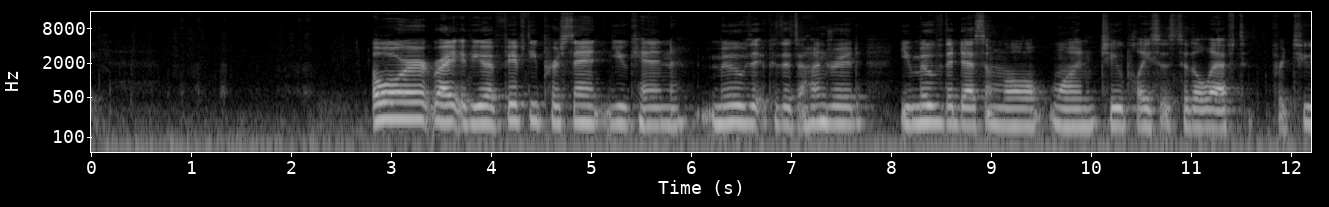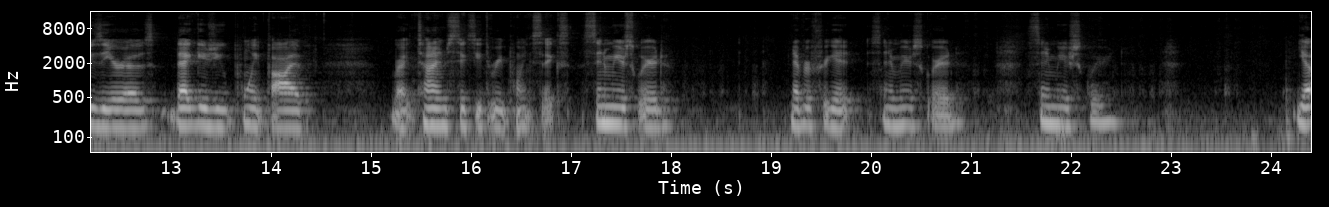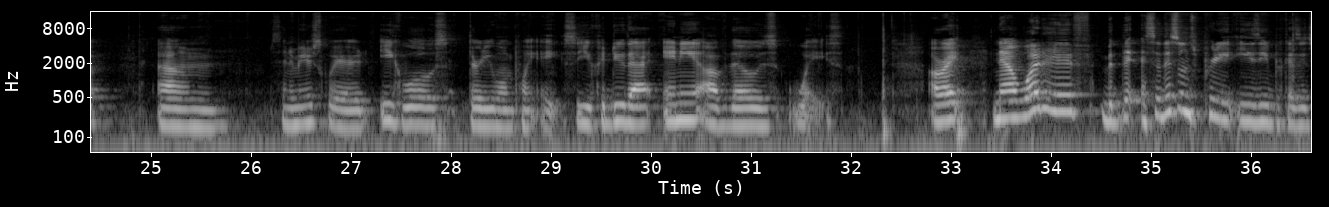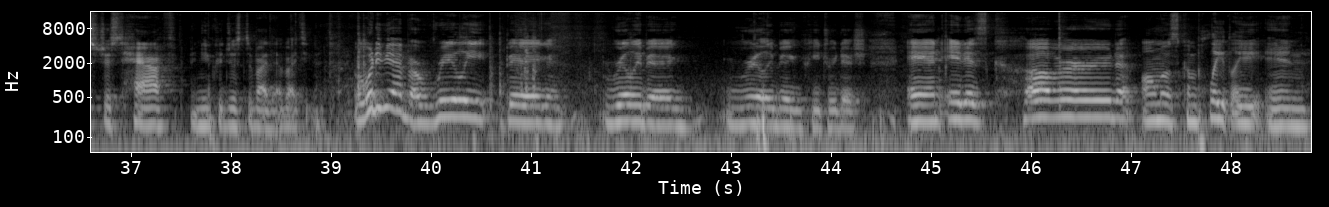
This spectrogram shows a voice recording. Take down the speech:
Or, right, if you have 50%, you can move it, because it's 100, you move the decimal one, two places to the left for two zeros. That gives you 0.5, right, times 63.6 centimeter squared. Never forget centimeter squared. Centimeter squared. Yep. Um, centimeter squared equals 31.8. So you could do that any of those ways. All right. Now what if, but th so this one's pretty easy because it's just half and you could just divide that by two. But what if you have a really big, really big, really big Petri dish and it is covered almost completely in,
